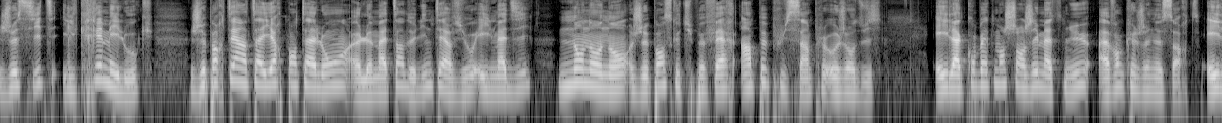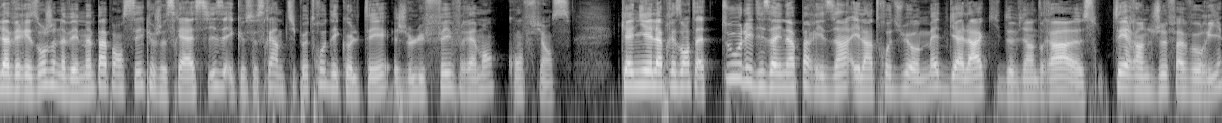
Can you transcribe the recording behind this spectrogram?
Je cite, il crée mes looks. Je portais un tailleur pantalon euh, le matin de l'interview et il m'a dit Non, non, non, je pense que tu peux faire un peu plus simple aujourd'hui. Et il a complètement changé ma tenue avant que je ne sorte. Et il avait raison, je n'avais même pas pensé que je serais assise et que ce serait un petit peu trop décolleté. Je lui fais vraiment confiance. Kanye la présente à tous les designers parisiens et l'introduit au Met Gala qui deviendra euh, son terrain de jeu favori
